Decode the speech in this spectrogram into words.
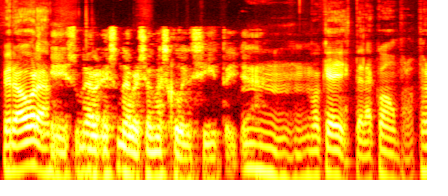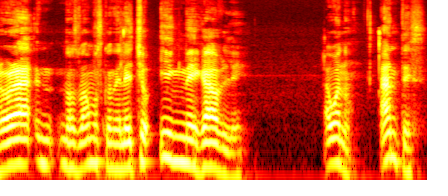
Pero ahora... Es una, es una versión más jovencita y ya. Mm, ok, te la compro. Pero ahora nos vamos con el hecho innegable. Ah, bueno, antes.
